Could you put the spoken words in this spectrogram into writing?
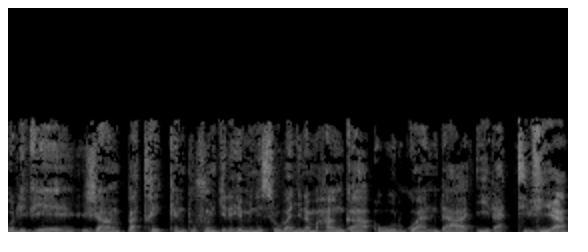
Olivier jean patrick nduhungirehe minisitiri w'ububanyi n'amahanga w'u rwanda irativiya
